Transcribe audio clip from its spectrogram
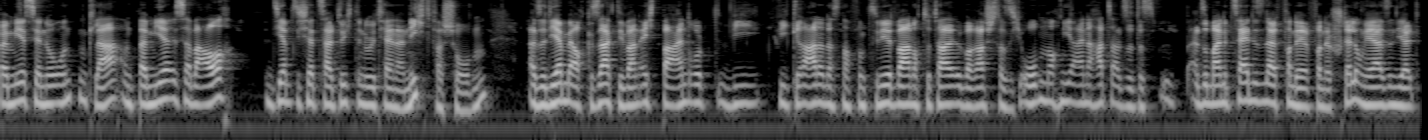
bei mir ist ja nur unten, klar. Und bei mir ist aber auch, die haben sich jetzt halt durch den Retainer nicht verschoben. Also die haben ja auch gesagt, die waren echt beeindruckt, wie, wie gerade das noch funktioniert, war noch total überrascht, dass ich oben noch nie eine hatte. Also das, also meine Zähne sind halt von der, von der Stellung her, sind die halt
